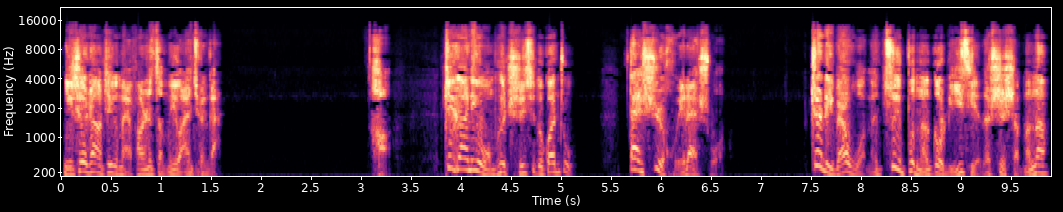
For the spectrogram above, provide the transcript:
你这让这个买房人怎么有安全感？好，这个案例我们会持续的关注，但是回来说，这里边我们最不能够理解的是什么呢？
